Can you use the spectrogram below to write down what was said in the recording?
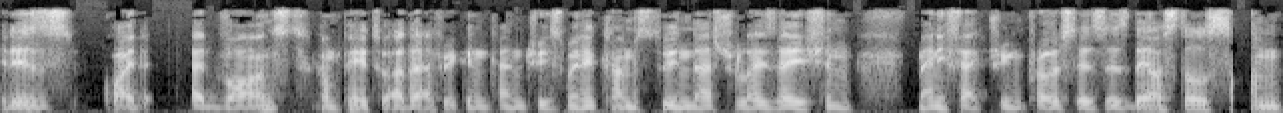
it is quite advanced compared to other African countries when it comes to industrialization, manufacturing processes, there are still some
